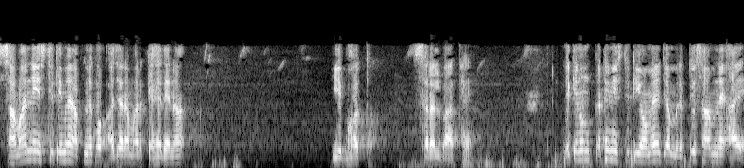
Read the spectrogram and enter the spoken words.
सामान्य स्थिति में अपने को अजर अमर कह देना, ये बहुत सरल बात है। लेकिन उन कठिन स्थितियों में जब मृत्यु सामने आए,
